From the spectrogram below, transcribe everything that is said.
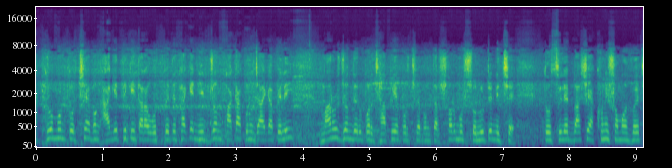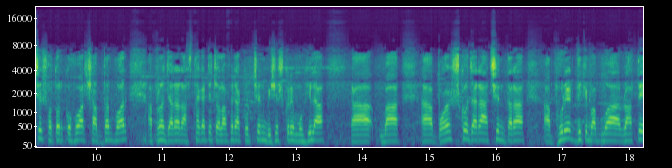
আক্রমণ করছে এবং আগে থেকেই তারা উৎপেতে থাকে, নির্জন ফাঁকা কোনো জায়গা পেলেই মানুষজনদের উপর ঝাঁপিয়ে পড়ছে এবং তার সর্বস্ব লুটে নিচ্ছে। তো সিলেটবাসী এখনই সময় হয়েছে সতর্ক হওয়ার, সাবধান হওয়ার। আপনারা যারা রাস্তাঘাটে চলাফেরা করছেন, বিশেষ করে মহিলা বা বয়স্ক যারা আছেন, তারা ভোরের দিকে বা রাতে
